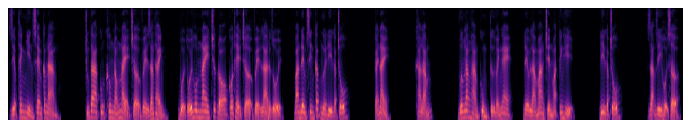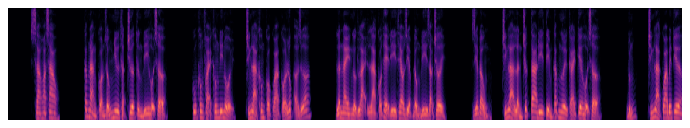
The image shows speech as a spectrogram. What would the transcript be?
Diệp thanh nhìn xem các nàng. Chúng ta cũng không nóng nảy trở về gian thành buổi tối hôm nay trước đó có thể trở về là được rồi ban đêm xin các người đi gặp chỗ. Cái này khá lắm. Vương lăng hàm cùng từ bánh nghe đều là mang trên mặt kinh hỉ. Đi gặp chỗ? Dạng gì hội sở? Xa hoa sao? Các nàng còn giống như thật chưa từng đi hội sở. Cũng không phải không đi nổi chính là không có quá có lúc ở giữa. Lần này ngược lại là có thể đi theo diệp đồng đi dạo chơi diệp đồng, chính là lần trước ta đi tìm các ngươi cái kia hội sở. Đúng, chính là qua bên kia,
